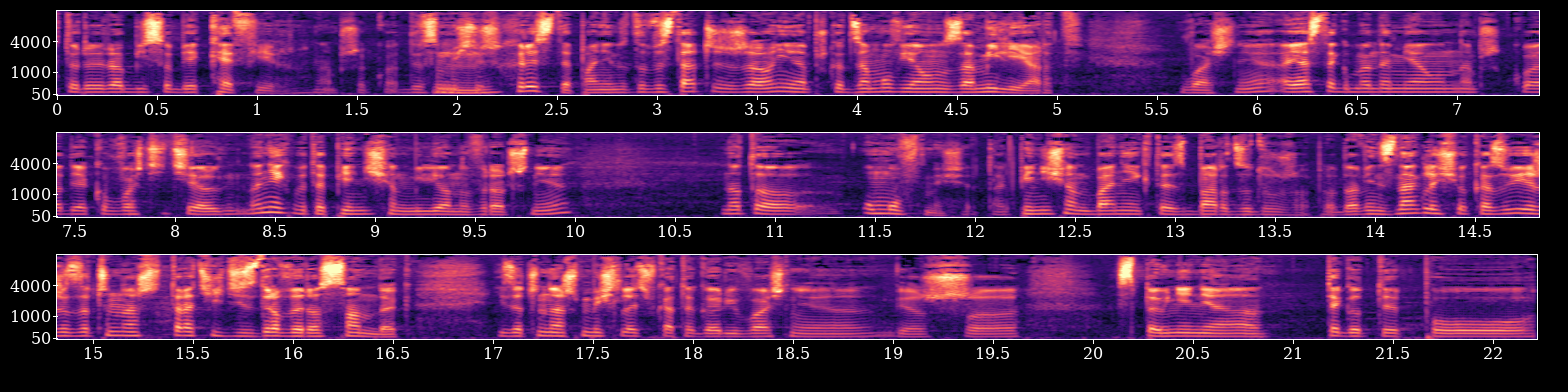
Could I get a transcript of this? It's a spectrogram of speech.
który robi sobie kefir na przykład, ty sobie Mhm. myślisz, Chryste, panie, no to wystarczy, że oni na przykład zamówią za miliard właśnie, a ja z tego będę miał na przykład jako właściciel, no niechby te 50 milionów rocznie, no to umówmy się, tak, 50 baniek to jest bardzo dużo, prawda, więc nagle się okazuje, że zaczynasz tracić zdrowy rozsądek i zaczynasz myśleć w kategorii właśnie, wiesz, e, spełnienia tego typu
